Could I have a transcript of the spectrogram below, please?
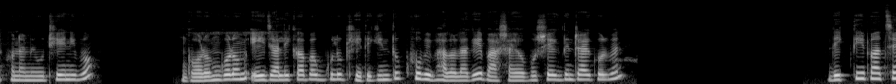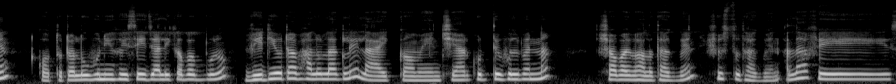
এখন আমি উঠিয়ে নিব। গরম গরম এই জালি কাবাবগুলো খেতে কিন্তু খুবই ভালো লাগে, বাসায় অবশ্যই একদিন ট্রাই করবেন। দেখতেই পাচ্ছেন কতটা লোভনীয় হয়েছে এই জালি কাবাবগুলো? ভিডিওটা ভালো লাগলে লাইক, কমেন্ট শেয়ার করতে ভুলবেন না। সবাই ভালো থাকবেন, সুস্থ থাকবেন। আল্লাহ হাফেজ।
